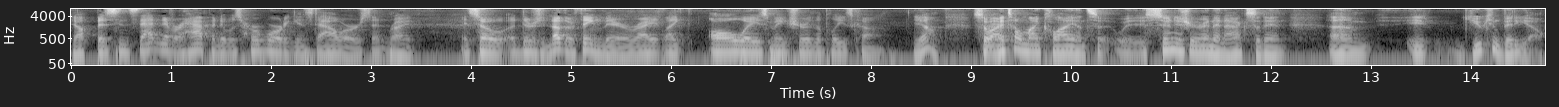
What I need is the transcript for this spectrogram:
Yeah. But since that never happened, it was her word against ours, and Right. and so uh, there's another thing there, right? Like always make sure the police come. Yeah. So I tell my clients uh, as soon as you're in an accident, um, it, you can video.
